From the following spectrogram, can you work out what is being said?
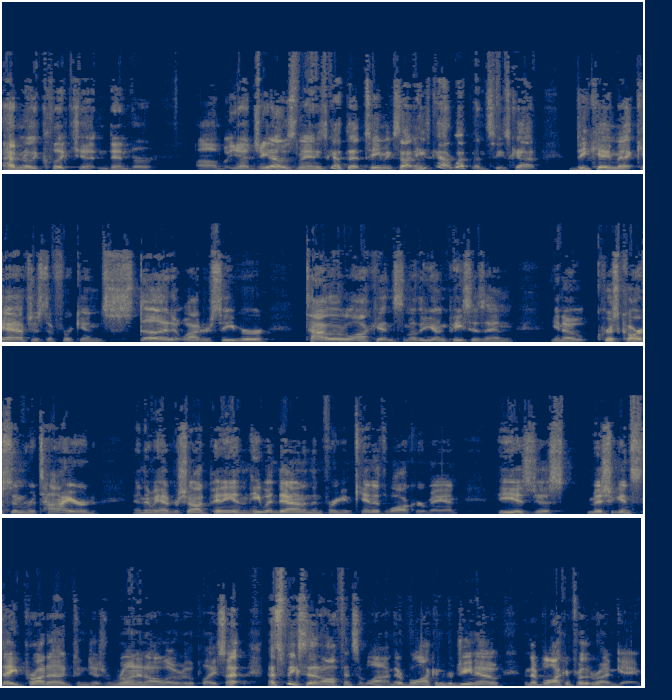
hadn't really clicked yet in Denver. Um, but yeah, Geno's man, he's got that team exciting. He's got weapons. He's got DK Metcalf, just a freaking stud at wide receiver. Tyler Lockett and some other young pieces, and you know Chris Carson retired, and then we had Rashaad Penny, and he went down, and then freaking Kenneth Walker, man, he is just Michigan State product and just running all over the place. That that speaks to that offensive line. They're blocking for Geno and they're blocking for the run game.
